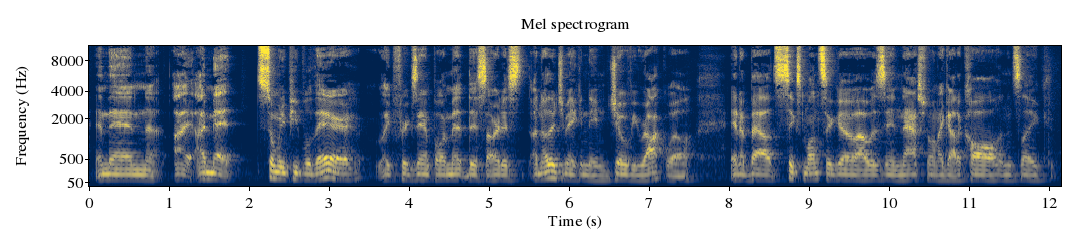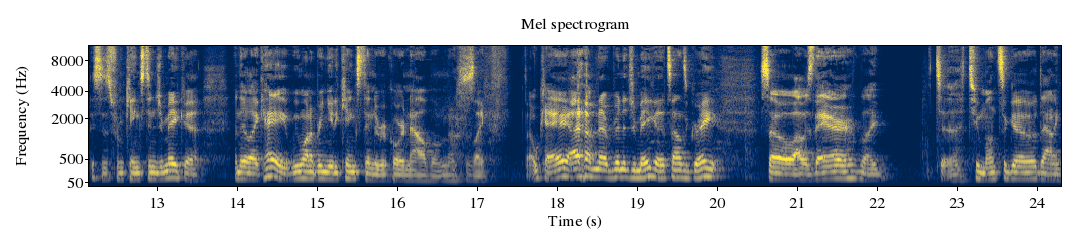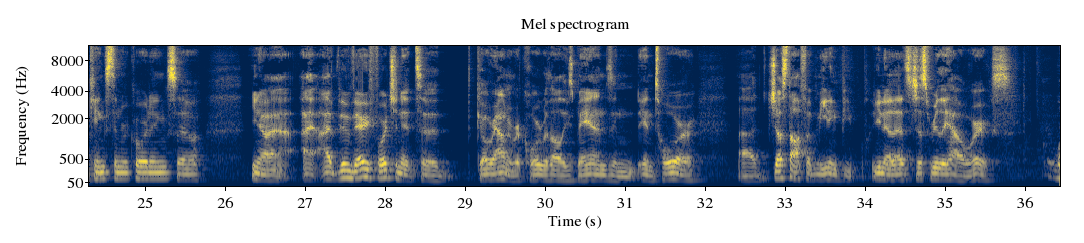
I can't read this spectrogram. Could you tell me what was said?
And then I, I met so many people there. Like for example, I met this artist, another Jamaican named Jovi Rockwell. And about six months ago, I was in Nashville and I got a call, and it's like, this is from Kingston, Jamaica. And they're like, hey, we want to bring you to Kingston to record an album. And I was like, okay, I've never been to Jamaica. That sounds great. So I was there like t- two months ago down in Kingston recording. So, you know, I, I, I've been very fortunate to go around and record with all these bands and, and tour uh, just off of meeting people. You know, that's just really how it works.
